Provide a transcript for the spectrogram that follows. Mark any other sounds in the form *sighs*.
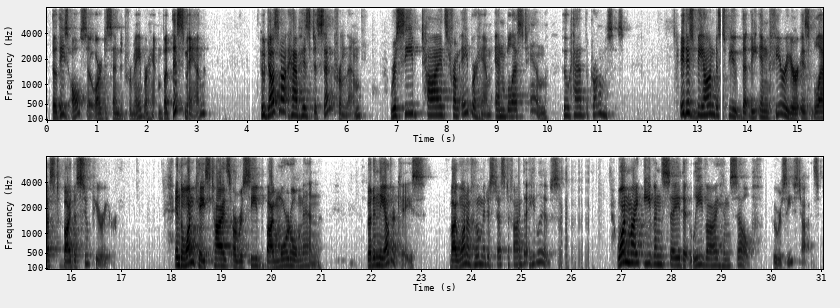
though these also are descended from Abraham. But this man, who does not have his descent from them, received tithes from Abraham and blessed him who had the promises. It is beyond dispute that the inferior is blessed by the superior. In the one case, tithes are received by mortal men, but in the other case, by one of whom it is testified that he lives. One might even say that Levi himself, who receives tithes,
